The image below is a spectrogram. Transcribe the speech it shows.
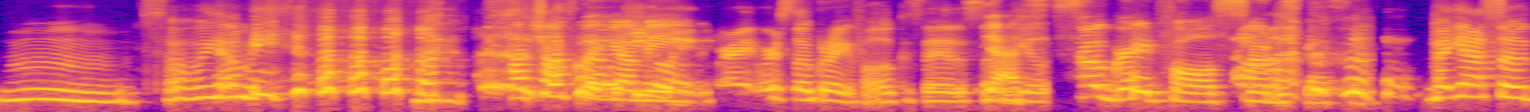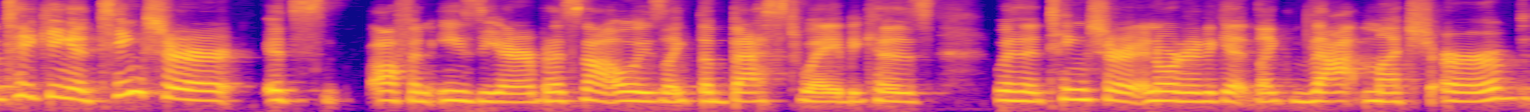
Mmm, so yummy. hot chocolate so yummy. Healing, right? We're so grateful because they are so yes, healing. so grateful, so disgusting. but yeah, so taking a tincture, it's often easier, but it's not always like the best way because with a tincture, in order to get like that much herb,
